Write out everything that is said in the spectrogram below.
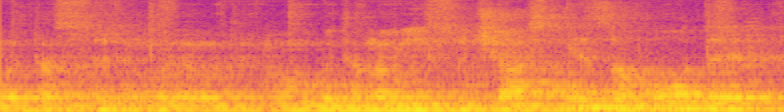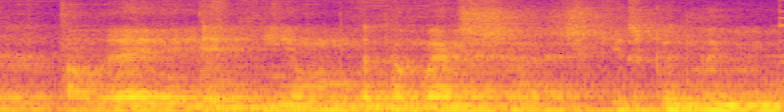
ми та, су- ми- ми та нові сучасні заводи, але які мета менш шкідливі.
